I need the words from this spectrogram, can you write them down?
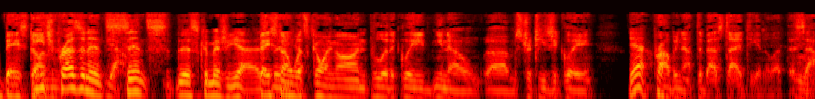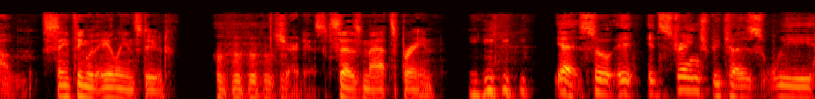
based on each president Yeah. since this commission, yeah, based on what's going on politically, you know, um, strategically. Yeah, probably not the best idea to let this out. Same thing with aliens, dude. sure it is. Says Matt's brain. Yeah, so it, it's strange because we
